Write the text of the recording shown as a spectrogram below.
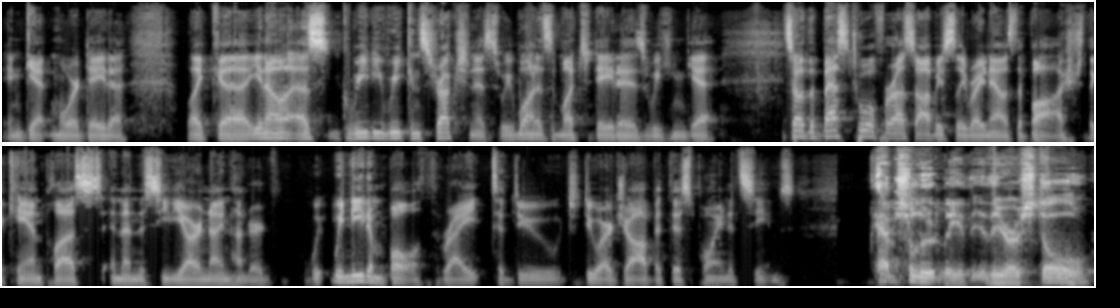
and get more data. Like uh, you know, as greedy reconstructionists, we want as much data as we can get. So the best tool for us, obviously, right now is the Bosch, the CAN Plus, and then the CDR 900. We, we need them both, right, to do to do our job at this point. It seems. Absolutely. There are still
